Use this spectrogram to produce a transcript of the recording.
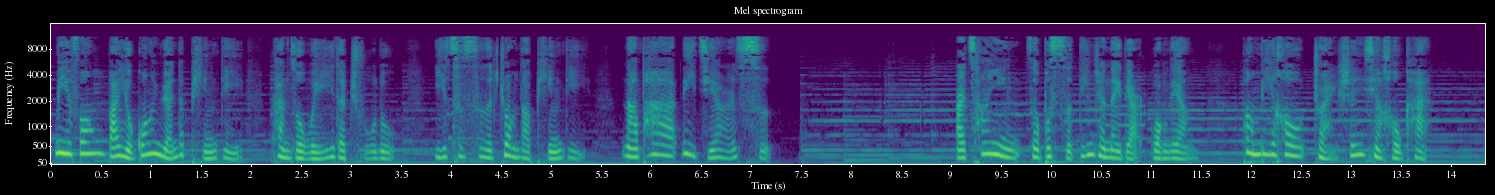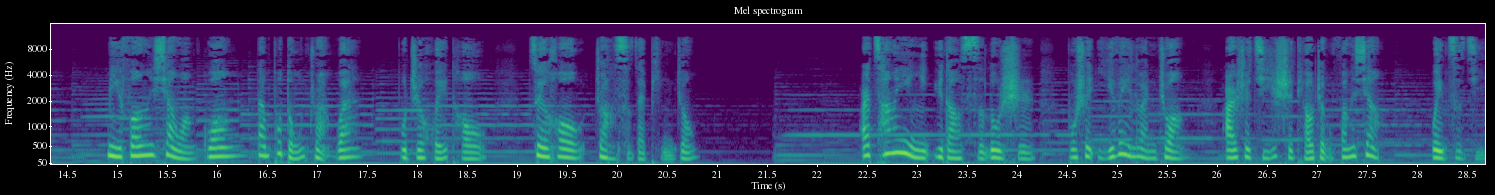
蜜蜂把有光源的瓶底看作唯一的出路，一次次撞到瓶底，哪怕力竭而死。而苍蝇则不死盯着那点光亮，碰壁后转身向后看。蜜蜂向往光，但不懂转弯，不知回头，最后撞死在瓶中。而苍蝇遇到死路时，不是一味乱撞，而是及时调整方向，为自己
